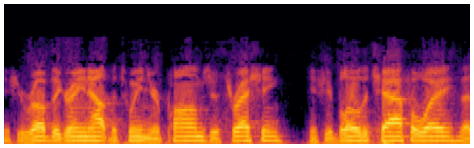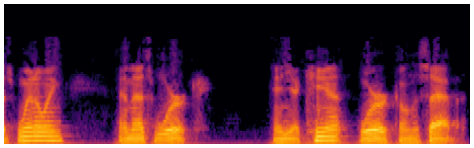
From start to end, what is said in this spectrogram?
If you rub the grain out between your palms, you're threshing. If you blow the chaff away, that's winnowing, and that's work. And you can't work on the Sabbath.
